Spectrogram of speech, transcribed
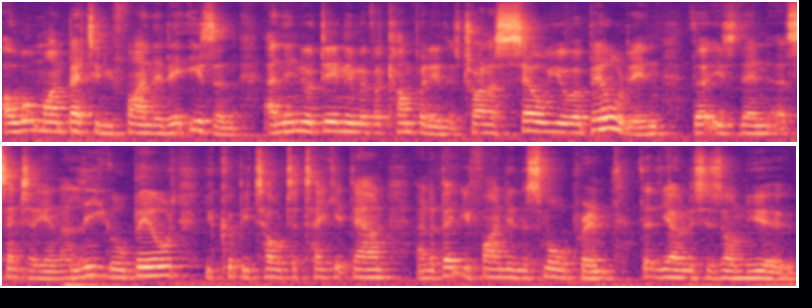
I wouldn't mind betting you find that it isn't. And then you're dealing with a company that's trying to sell you a building that is then essentially an illegal build. You could be told to take it down, and I bet you find in the small print that the onus is on you.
